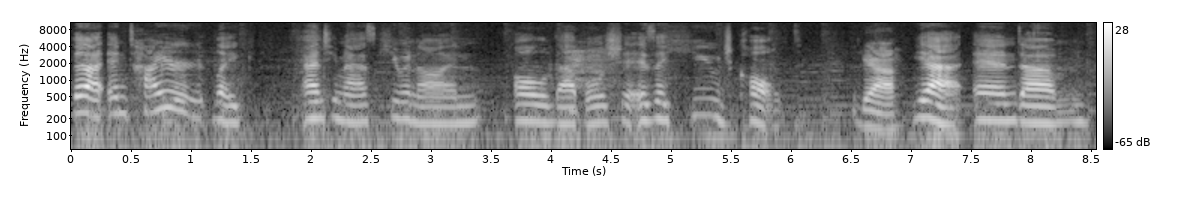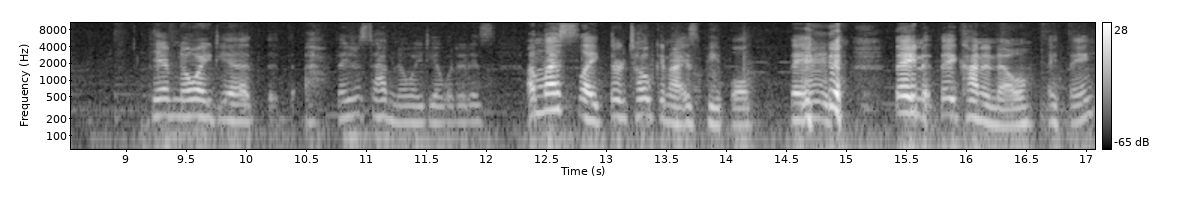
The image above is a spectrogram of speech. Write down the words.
the entire like anti-mask QAnon, all of that bullshit is a huge cult. yeah. Yeah, and um, they have no idea. They just have no idea what it is, unless like they're tokenized people. They Mm. they they kind of know. I think.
